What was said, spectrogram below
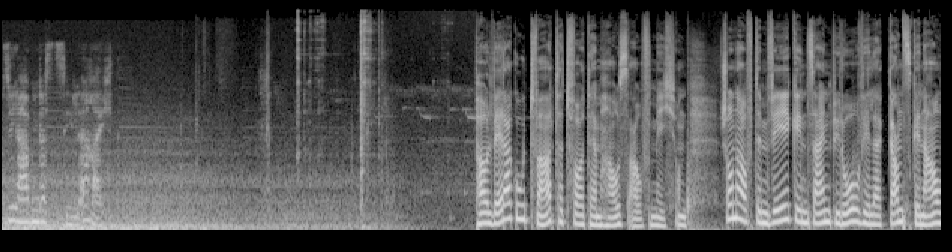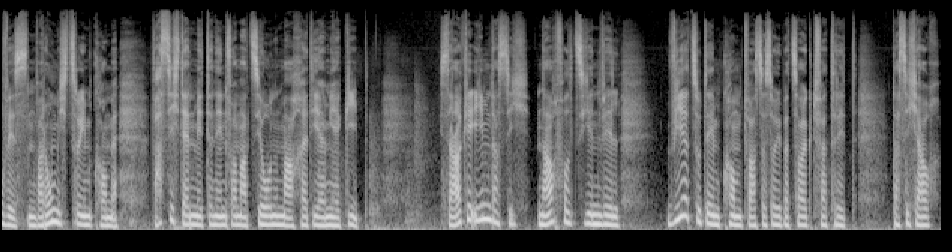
Sie haben das Ziel erreicht. Paul Veragut wartet vor dem Haus auf mich und schon auf dem Weg in sein Büro will er ganz genau wissen, warum ich zu ihm komme, was ich denn mit den Informationen mache, die er mir gibt. Ich sage ihm, dass ich nachvollziehen will, wie er zu dem kommt, was er so überzeugt vertritt, dass ich auch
